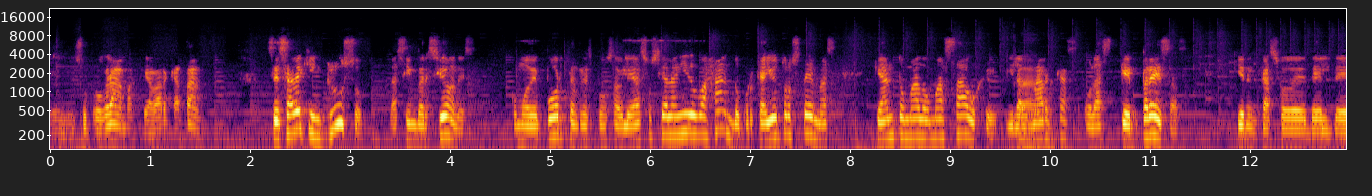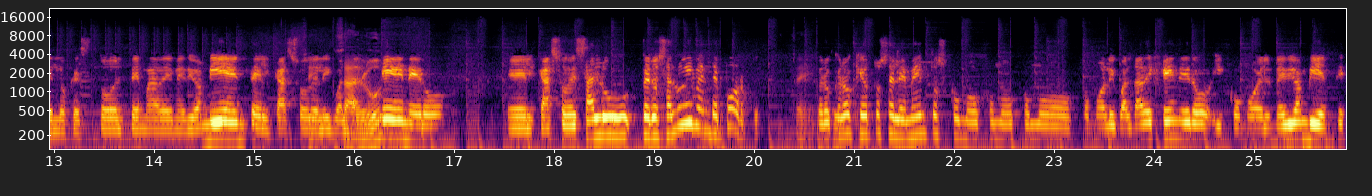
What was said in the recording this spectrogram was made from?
en su programa, que abarca tanto, se sabe que incluso las inversiones como deporte en responsabilidad social han ido bajando porque hay otros temas que han tomado más auge y las marcas o las que empresas quieren el caso de, lo que es todo el tema de medio ambiente, el caso de la igualdad de género, el caso de salud, pero salud iba en deporte. Pero creo que otros elementos como, como, como, como la igualdad de género y como el medio ambiente,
